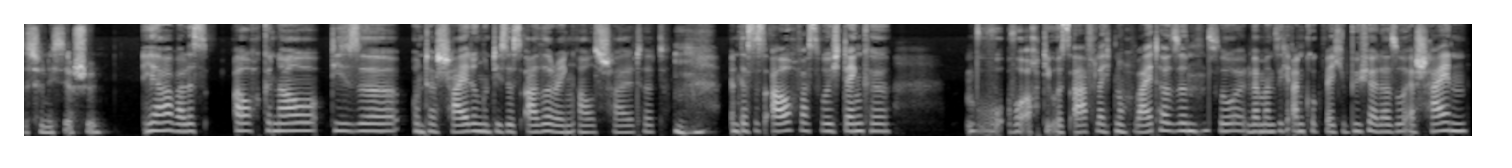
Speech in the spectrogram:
Das finde ich sehr schön. Ja, weil es auch genau diese Unterscheidung und dieses Othering ausschaltet. Und das ist auch was, wo ich denke, wo, wo auch die USA vielleicht noch weiter sind, so, wenn man sich anguckt, welche Bücher da so erscheinen.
